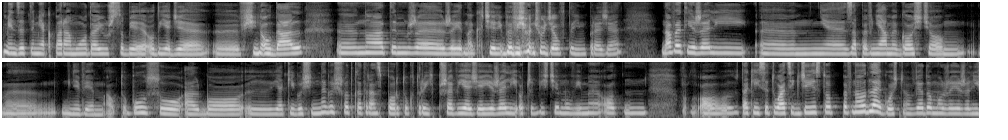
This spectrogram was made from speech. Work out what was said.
między tym, jak para młoda już sobie odjedzie y, w siną dal, y, no a tym, że, że jednak chcieliby wziąć udział w tej imprezie. Nawet jeżeli y, nie zapewniamy gościom, nie wiem, autobusu albo jakiegoś innego środka transportu, który ich przewiezie, jeżeli oczywiście mówimy o, o takiej sytuacji, gdzie jest to pewna odległość. No wiadomo, że jeżeli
